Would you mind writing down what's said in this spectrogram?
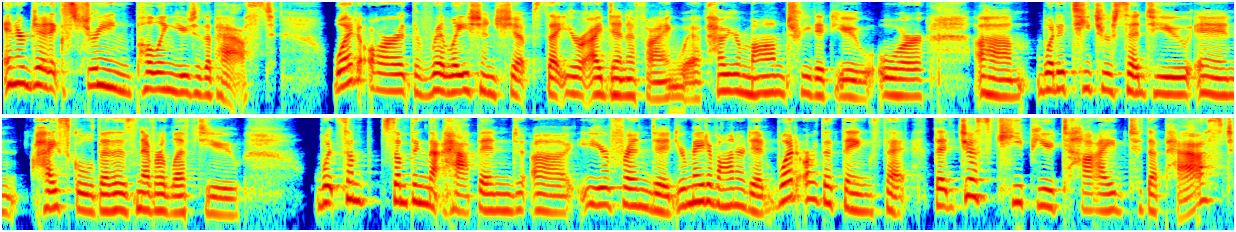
energetic string pulling you to the past. What are the relationships that you're identifying with? How your mom treated you, or um, what a teacher said to you in high school that has never left you? what some something that happened uh, your friend did your maid of honor did what are the things that that just keep you tied to the past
